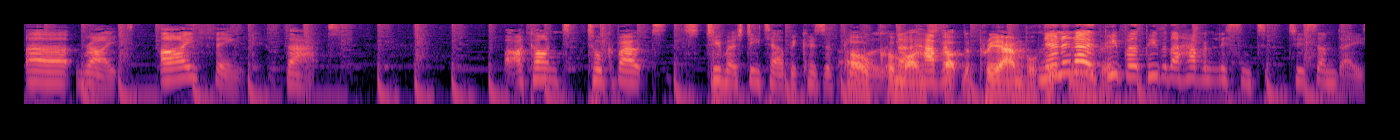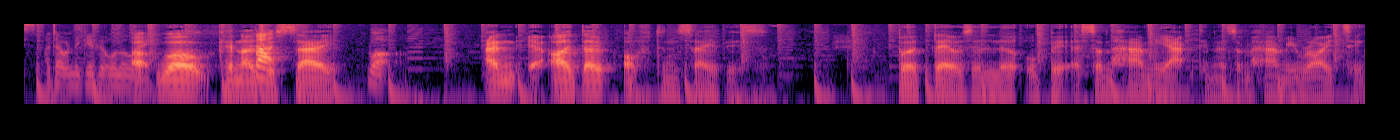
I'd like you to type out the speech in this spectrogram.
Uh. Right. I think that. I can't talk about too much detail because of people oh, come that on, haven't. stop the preamble. no, no, no. with it. People, people that haven't listened to, to Sundays. I don't want to give it all away. Uh, well, can I But- just say, what? and I don't often say this, but there was a little bit of some hammy acting and some hammy writing.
